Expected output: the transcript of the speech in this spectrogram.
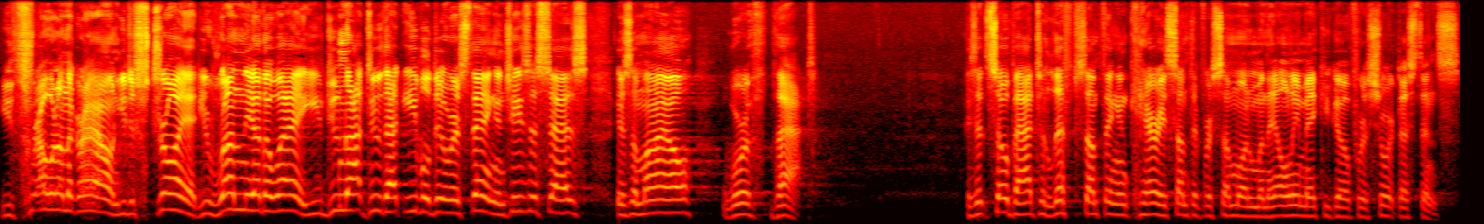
you throw it on the ground, you destroy it, you run the other way, you do not do that evildoer's thing. And Jesus says, Is a mile worth that? Is it so bad to lift something and carry something for someone when they only make you go for a short distance?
